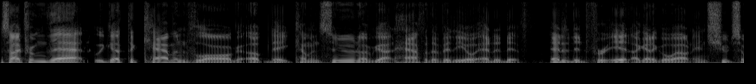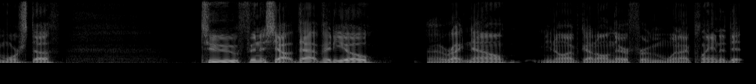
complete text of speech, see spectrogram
aside from that, we got the cabin vlog update coming soon. I've got half of the video edited edited for it. I got to go out and shoot some more stuff to finish out that video. Uh, right now, you know, I've got on there from when I planted it.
